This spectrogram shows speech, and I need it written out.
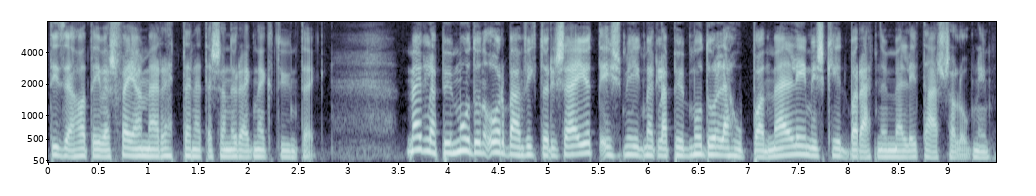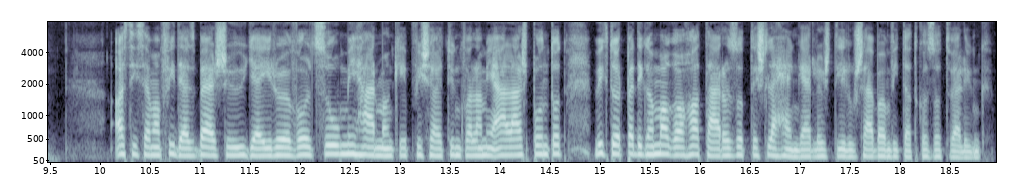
16 éves fejemmel rettenetesen öregnek tűntek. Meglepő módon Orbán Viktor is eljött, és még meglepőbb módon lehuppan mellém és két barátnőm mellé társalogni. Azt hiszem a Fidesz belső ügyeiről volt szó, mi hárman képviseltünk valami álláspontot, Viktor pedig a maga határozott és lehengerlő stílusában vitatkozott velünk.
